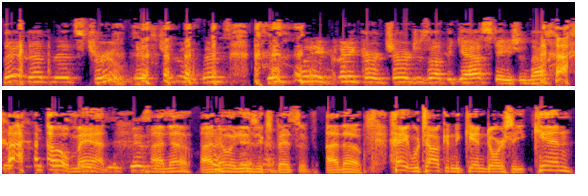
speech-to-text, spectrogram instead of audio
there, that, it's true. It's true. There's, there's plenty of credit card charges at the gas station. That's. Oh man, I know, I know it is expensive. I know. Hey, we're talking to Ken Dorsey. Ken,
